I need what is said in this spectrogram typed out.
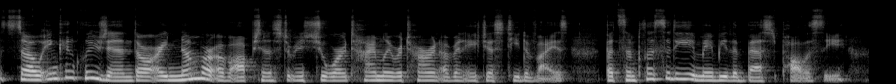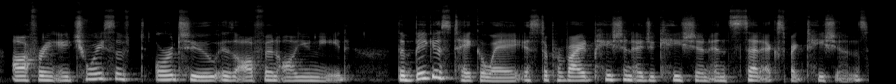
So, in conclusion, there are a number of options to ensure timely return of an HST device, but simplicity may be the best policy. Offering a choice of or two is often all you need. The biggest takeaway is to provide patient education and set expectations,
